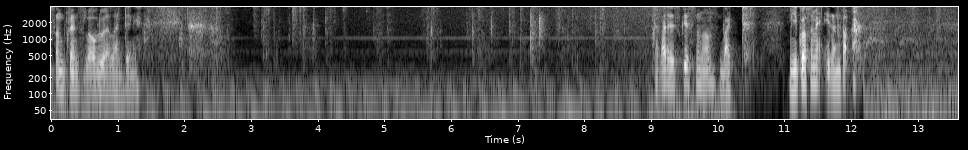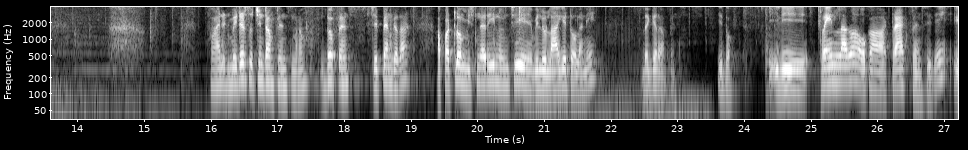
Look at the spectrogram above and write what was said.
వస్తుంది ఫ్రెండ్స్ లోపల వెళ్ళాలంటేనే. చాలా రిస్క్ ఇస్తున్నాం బట్ మీకోసమే ఇదంతా. ఫైవ్ హండ్రెడ్ మీటర్స్ వచ్చింటాం ఫ్రెండ్స్ మనం. ఇదో ఫ్రెండ్స్ చెప్పాను కదా అప్పట్లో మిషనరీ నుంచి వీళ్ళు లాగేటోళ్ళని. దగ్గర ఫ్రెండ్స్ ఇదో. ఇది ట్రైన్ లాగా ఒక ట్రాక్ ఫ్రెండ్స్ ఇది. ఈ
